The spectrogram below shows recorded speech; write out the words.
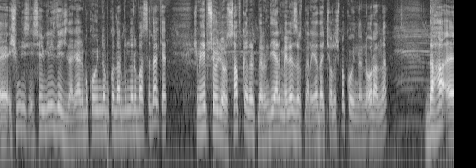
e, şimdi sevgili izleyiciler yani bu koyunda bu kadar bunları bahsederken şimdi hep söylüyoruz safkan ırkların diğer melez ırklara ya da çalışma koyunlarının oranla daha e,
